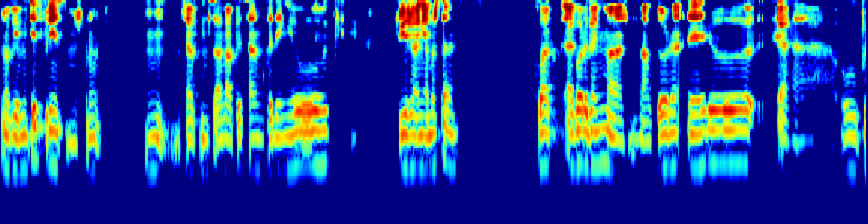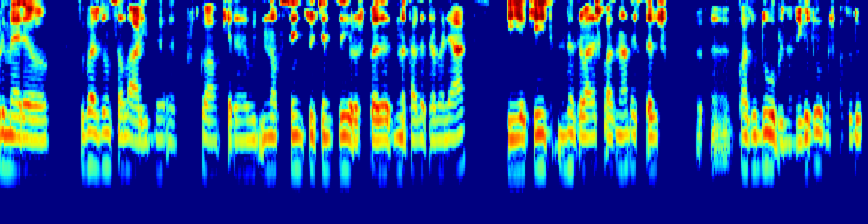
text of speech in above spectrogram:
Não havia muita diferença, mas pronto. Hum, já começava a pensar um bocadinho que tu ias ganhar bastante. Claro, agora ganho mais, mas na altura era o primeiro. Tu vais de um salário de Portugal que era 900, 800 euros para matares a trabalhar e aqui não trabalhas quase nada e recebes uh, quase o dobro, não digo o dobro, mas quase o dobro.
